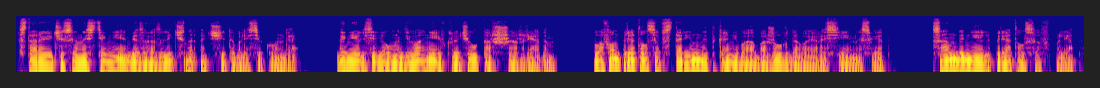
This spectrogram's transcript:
Старые часы на стене безразлично отсчитывали секунды. Даниэль сидел на диване и включил торшер рядом. Плафон прятался в старинный тканевый абажур, давая рассеянный свет. Сам Даниэль прятался в плед.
